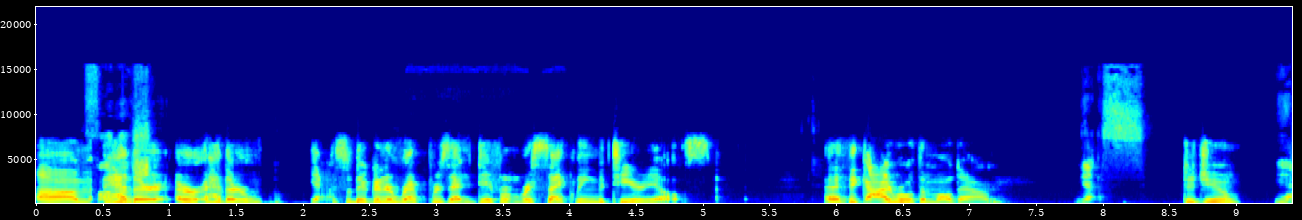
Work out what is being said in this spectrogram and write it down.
um, Heather or Heather, yeah. So they're gonna represent different recycling materials, and I think I wrote them all down. Yes. Did you? Yeah.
